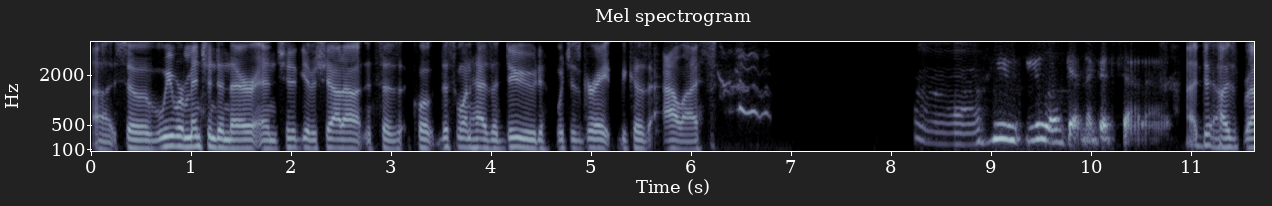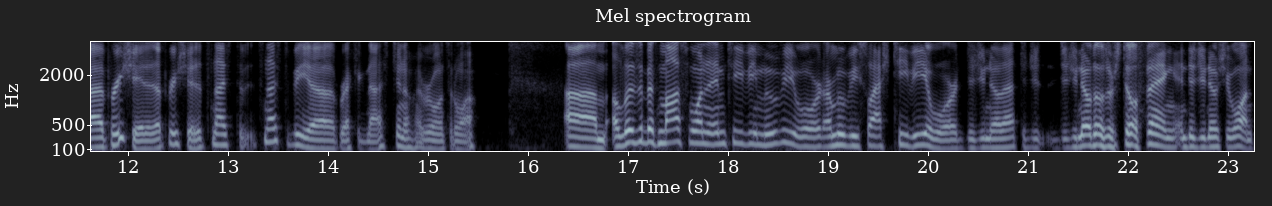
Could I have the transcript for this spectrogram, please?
uh, so we were mentioned in there and she did give a shout out it says quote this one has a dude which is great because allies Oh, you you love getting a good shout out. I do. I, was, I appreciate it. I appreciate it. It's nice to it's nice to be uh, recognized. You know, every once in a while. Um, Elisabeth Moss won an MTV Movie Award, our movie slash TV award. Did you know that? Did you did you know those are still a thing? And did you know she won?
